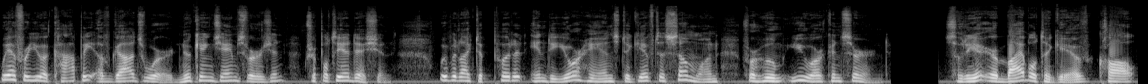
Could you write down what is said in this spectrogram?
We have for you a copy of God's Word, New King James Version, Triple T Edition. We would like to put it into your hands to give to someone for whom you are concerned. So to get your Bible to give, call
